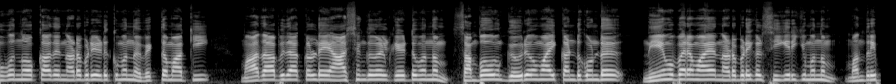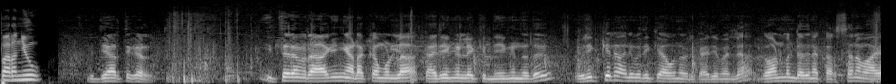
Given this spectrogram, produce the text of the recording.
മുഖം നോക്കാതെ നടപടിയെടുക്കുമെന്ന് വ്യക്തമാക്കി. മാതാപിതാക്കളുടെ ആശങ്കകൾ കേട്ടുവെന്നും സംഭവം ഗൗരവമായി കണ്ടുകൊണ്ട് നിയമപരമായ നടപടികൾ സ്വീകരിക്കുമെന്നും മന്ത്രി പറഞ്ഞു. വിദ്യാർത്ഥികൾ ഇത്തരം റാഗിംഗ് അടക്കമുള്ള കാര്യങ്ങളിലേക്ക് നീങ്ങുന്നത് ഒരിക്കലും അനുവദിക്കാവുന്ന ഒരു കാര്യമല്ല. ഗവൺമെന്റ് അതിനെ കർശനമായ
